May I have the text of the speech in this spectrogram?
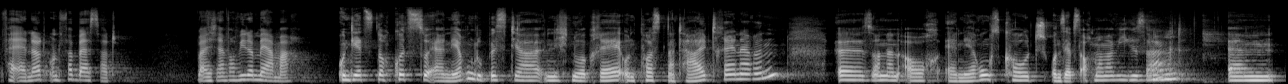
verändert und verbessert, weil ich einfach wieder mehr mache. Und jetzt noch kurz zur Ernährung. Du bist ja nicht nur Prä- und Postnataltrainerin, äh, sondern auch Ernährungscoach und selbst auch Mama, wie gesagt. Ähm,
